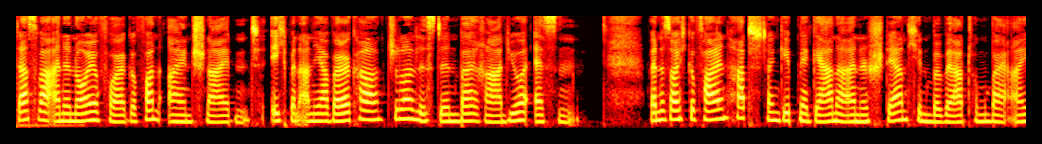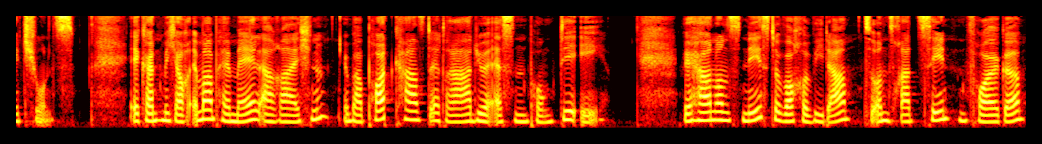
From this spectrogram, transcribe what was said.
Das war eine neue Folge von Einschneidend. Ich bin Anja Wölker, Journalistin bei Radio Essen. Wenn es euch gefallen hat, dann gebt mir gerne eine Sternchenbewertung bei iTunes. Ihr könnt mich auch immer per Mail erreichen über podcast.radioessen.de. Wir hören uns nächste Woche wieder zu unserer zehnten Folge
